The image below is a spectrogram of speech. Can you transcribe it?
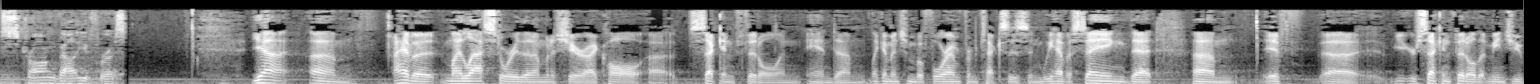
strong value for us. Yeah, um, I have a my last story that I'm going to share. I call uh, second fiddle, and and um, like I mentioned before, I'm from Texas, and we have a saying that um, if uh, second fiddle, that means you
